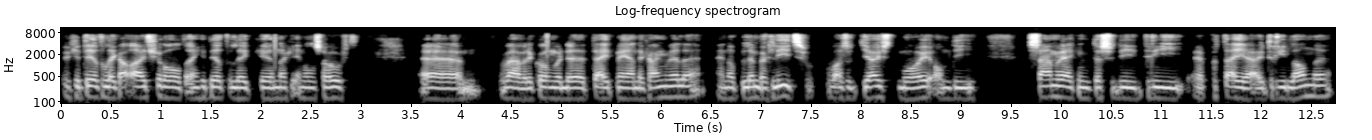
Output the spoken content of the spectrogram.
gedeeltelijk al uitgerold en gedeeltelijk nog in ons hoofd. Um, waar we de komende tijd mee aan de gang willen. En op Limburg Leads was het juist mooi om die samenwerking tussen die drie uh, partijen uit drie landen,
